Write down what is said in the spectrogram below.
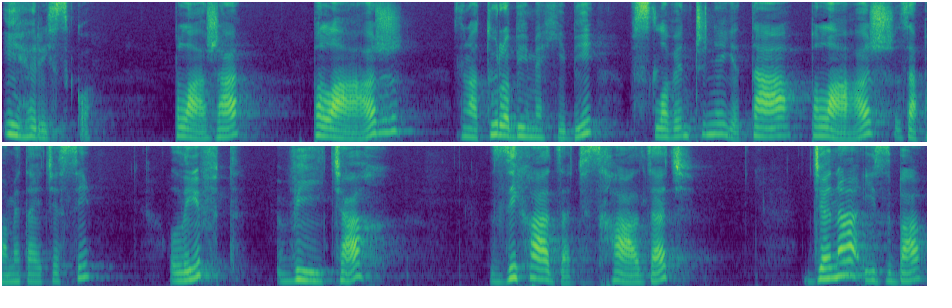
ihrisko. Pláža, pláž, znamená, tu robíme chyby. V slovenčine je tá pláž, zapamätajte si. Lift, výťah, zichádzať, schádzať, denná izba,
